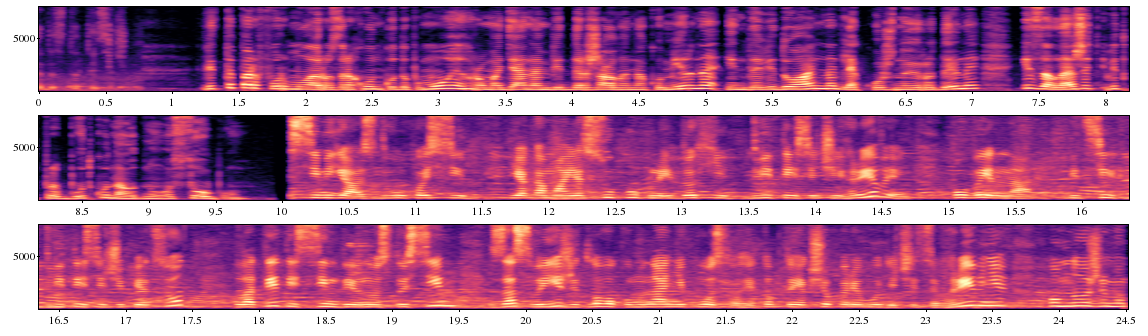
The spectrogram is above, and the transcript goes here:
50 тисяч. Відтепер формула розрахунку допомоги громадянам від держави на комірне індивідуальна для кожної родини і залежить від прибутку на одну особу. Сім'я з двох осіб, яка має сукупний дохід 2000 гривень, повинна від цих 2500 платити 7,97 за свої житлово-комунальні послуги. Тобто, якщо переводячи це в гривні, помножимо,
